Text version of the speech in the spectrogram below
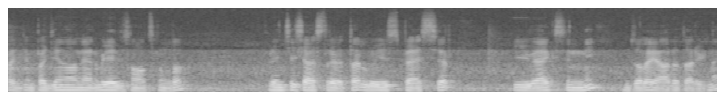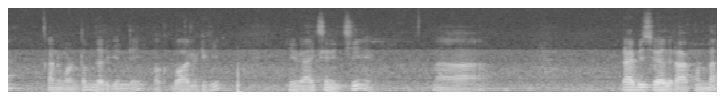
పద్దెనిమిది పద్దెనిమిది వందల ఎనభై ఐదు సంవత్సరంలో ఫ్రెంచ్ శాస్త్రవేత్త లూయిస్ ప్యాస్చర్ ఈ వ్యాక్సిన్ని జూలై ఆరో తారీఖున కనుగొనడం జరిగింది. ఒక బాలుడికి ఈ వ్యాక్సిన్ ఇచ్చి ర్యాబీస్ వ్యాధి రాకుండా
